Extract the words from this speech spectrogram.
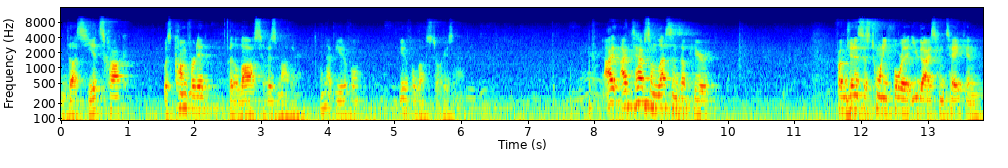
And thus Yitzchak was comforted for the loss of his mother. Isn't that beautiful? Beautiful love story, isn't it? Mm-hmm. I, I have some lessons up here from Genesis 24 that you guys can take, and,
